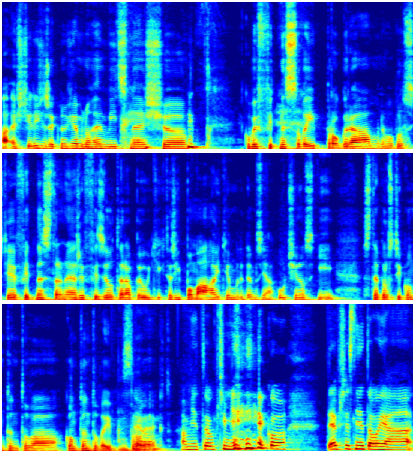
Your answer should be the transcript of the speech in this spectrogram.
A ještě když řeknu, že mnohem víc než eh, jakoby fitnessový program nebo prostě fitness trenéři, fyzioterapeuti, kteří pomáhají těm lidem s nějakou činností, jste prostě contentová, contentový projekt. Jo. A mě to upřímně jako, to je přesně to, já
